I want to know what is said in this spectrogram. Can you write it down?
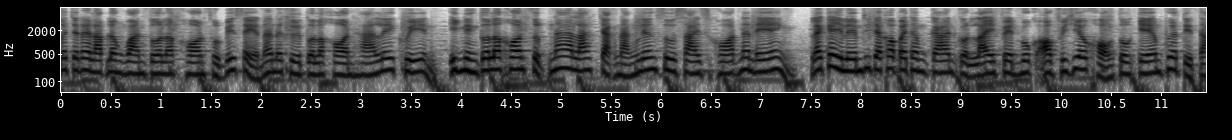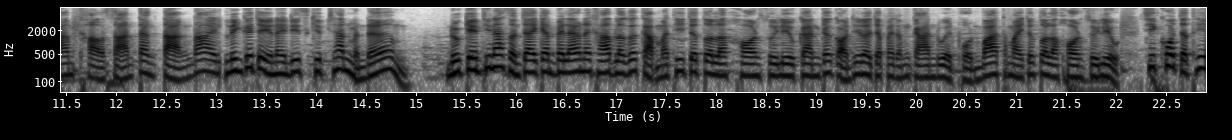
ก็จะได้รับรางวัลตัวละครสุดพิเศษนั่นก็คือตัวละครฮาร์เลย์ควีนอีกหนึ่งตัวละครสุดน่ารักจากหนังเรื่อง Suicide Squad นั่นเอง และก็อย่าลืมที่จะเข้าไปทำการกดไลค์ Facebook Official ของตัวเกม เพื่อติดตามข่าวสารต่างๆ ได้ ลิงก์ก็จะอยู่ใน description เหมือนเดิม ดูเกมที่น่าสนใจกันไปแล้วนะครับเราก็กลับมาที่เจ้าตัวละครซุยริวกันก็ก่อนที่เราจะไปทำการดูเหตุผลว่าทำไมเจ้าตัวละครซุยริวที่โคตรจะเท่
